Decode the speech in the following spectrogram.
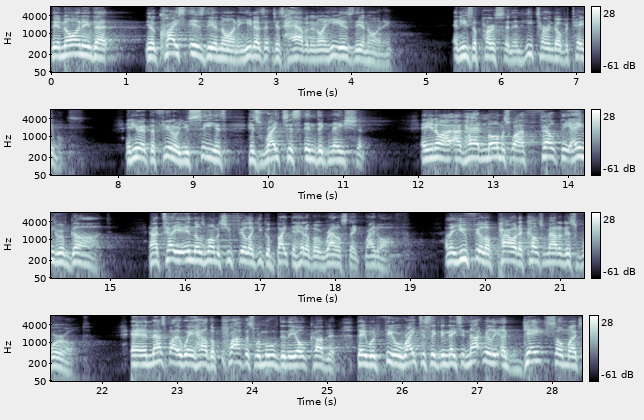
the anointing that, you know, Christ is the anointing. He doesn't just have an anointing, He is the anointing. And He's a person, and He turned over tables. And here at the funeral, you see His, his righteous indignation. And you know, I, have had moments where I felt the anger of God. And I tell you, in those moments, you feel like you could bite the head of a rattlesnake right off. I mean, you feel a power that comes from out of this world. And that's, by the way, how the prophets were moved in the old covenant. They would feel righteous indignation, not really against so much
